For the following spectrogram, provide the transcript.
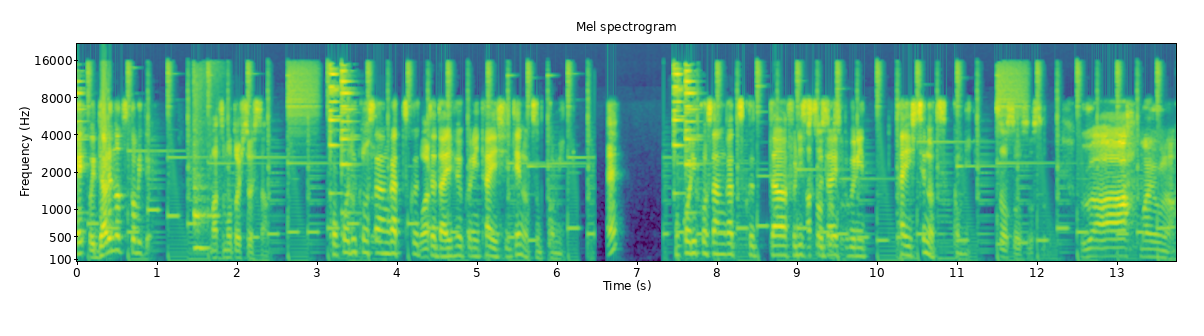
え、これ誰のツッコミって？松本人志さん。ココリコさんが作った大福に対してのツッコミ。えココリコさんが作ったフリスク大福に対してのツッコミ。そうそうそうそう。うわー、迷うな。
